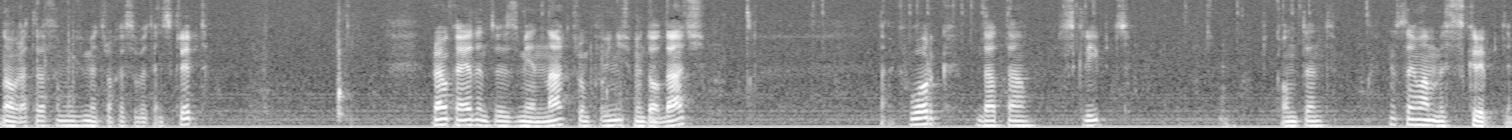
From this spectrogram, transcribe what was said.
Dobra, teraz omówimy trochę sobie ten skrypt. Bramka 1 to jest zmienna, którą powinniśmy dodać. Tak, work, data, script, content. Więc tutaj mamy skrypty.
